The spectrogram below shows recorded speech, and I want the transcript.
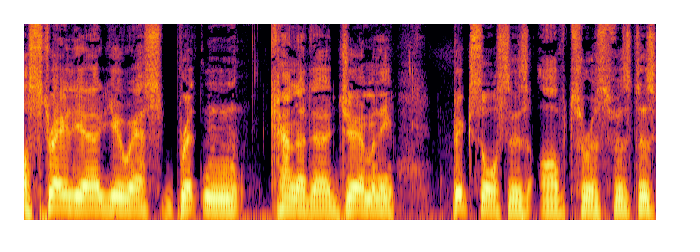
Australia, US, Britain, Canada, Germany, big sources of tourist visitors.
